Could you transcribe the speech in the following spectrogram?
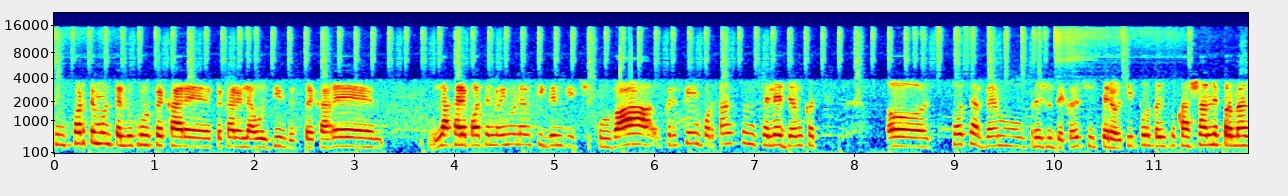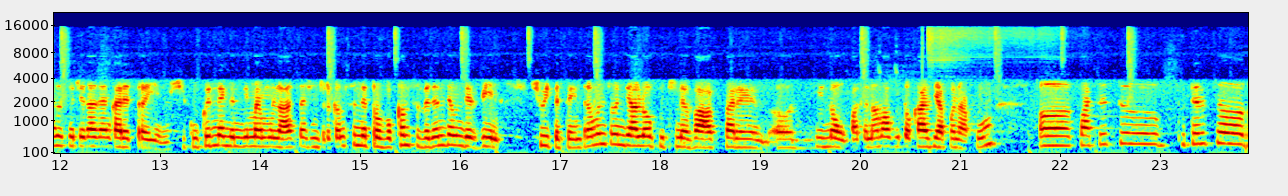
sunt foarte multe lucruri pe care, pe care le auzim, despre care, la care poate noi nu ne-am fi gândit. Și cumva cred că e important să înțelegem că uh, toți avem prejudecăți și stereotipuri pentru că așa ne formează societatea în care trăim. Și cu cât ne gândim mai mult la asta și încercăm să ne provocăm, să vedem de unde vin. Și uite, să intrăm într-un dialog cu cineva cu care, uh, din nou, poate n-am avut ocazia până acum, Uh, cu atât uh, putem să,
